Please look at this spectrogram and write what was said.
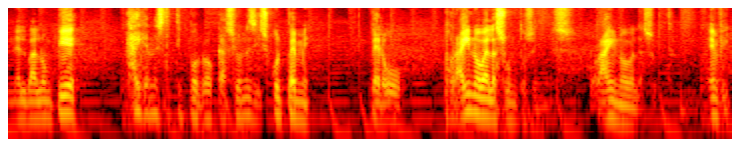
en el balompié, caiga en este tipo de ocasiones, discúlpeme, pero por ahí no va el asunto, señores. Por ahí no va el asunto. En fin.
